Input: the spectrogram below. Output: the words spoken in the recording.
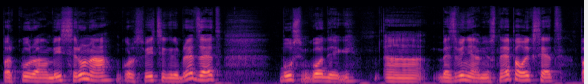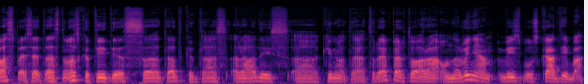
par kurām visi runā, kuras visi grib redzēt, būsim godīgi, bez viņām jūs nepaliksiet. Paspēsiet tās noskatīties tad, kad tās rādīs kinoteātris repertuārā, un ar viņām viss būs kārtībā.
